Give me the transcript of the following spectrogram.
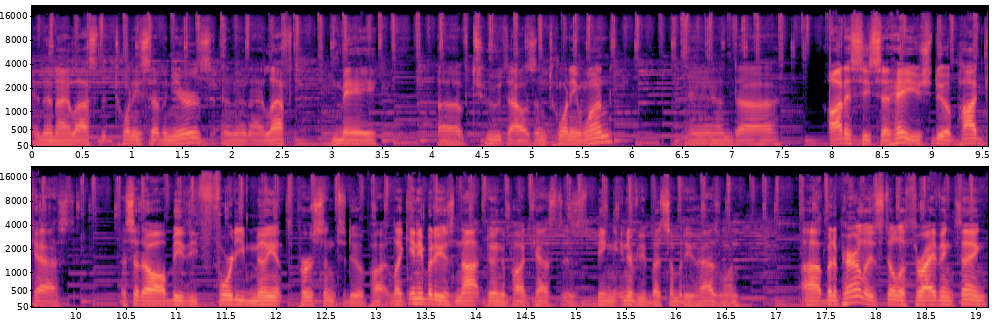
And then I lasted 27 years, and then I left May of 2021. And uh, Audacy said, Hey, you should do a podcast. I said, Oh, I'll be the 40 millionth person to do a pod. Like anybody who's not doing a podcast is being interviewed by somebody who has one. Uh, but apparently it's still a thriving thing.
